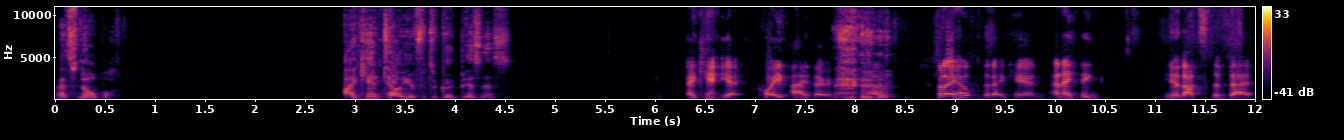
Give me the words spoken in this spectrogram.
That's noble. I can't tell you if it's a good business. I can't yet quite either. Um, but I hope that I can. And I think, you know, that's the bet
